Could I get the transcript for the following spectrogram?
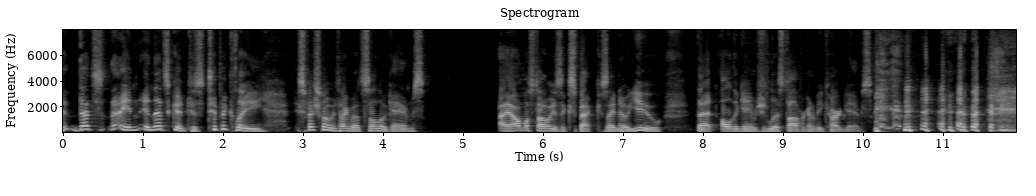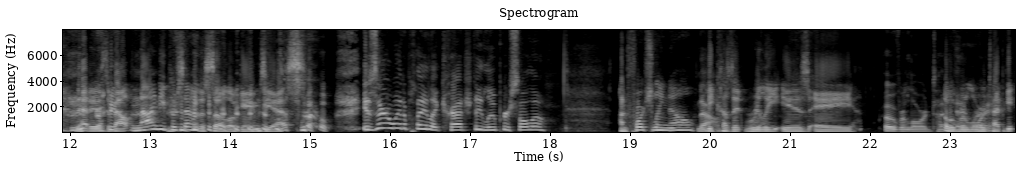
that's and, and that's good because typically, especially when we talk about solo games, I almost always expect because I know you that all the games you list off are going to be card games. That is about ninety percent of the solo games. Yes, Is there a way to play like Tragedy Looper solo? unfortunately, no, No. because it really is a Overlord type. overlord game, right? type of game.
